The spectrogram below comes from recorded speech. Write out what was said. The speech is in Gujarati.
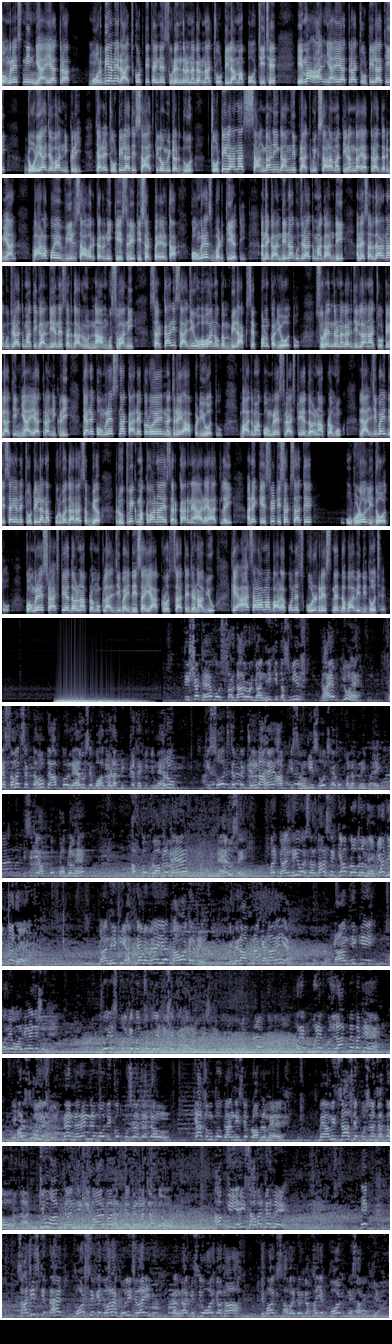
કોંગ્રેસની ન્યાયયાત્રા મોરબી અને રાજકોટથી થઈને સુરેન્દ્રનગરના ચોટીલામાં પહોંચી છે એમાં આ ન્યાયયાત્રા ચોટીલાથી ડોળિયા જવા નીકળી ત્યારે ચોટીલાથી સાત કિલોમીટર દૂર ચોટીલાના સાંગાણી ગામની પ્રાથમિક શાળામાં તિરંગા યાત્રા દરમિયાન બાળકોએ વીર સાવરકરની કેસરી ટી શર્ટ પહેરતા કોંગ્રેસ ભડકી હતી અને ગાંધીના ગુજરાતમાં ગાંધી અને સરદારના ગુજરાતમાંથી ગાંધી અને સરદારનું નામ ભૂસવાની સરકારી સાજીવ હોવાનો ગંભીર આક્ષેપ પણ કર્યો હતો સુરેન્દ્રનગર જિલ્લાના ચોટીલાથી ન્યાયયાત્રા નીકળી ત્યારે કોંગ્રેસના કાર્યકરોએ નજરે આ પડ્યું હતું બાદમાં કોંગ્રેસ રાષ્ટ્રીય દળના પ્રમુખ લાલજીભાઈ દેસાઈ અને ચોટીલાના પૂર્વ ધારાસભ્ય ઋત્વિક મકવાણાએ સરકારને આડે હાથ લઈ અને કેસરી ટી શર્ટ સાથે ઉઘડો લીધો હતો કોંગ્રેસ રાષ્ટ્રીય દલના પ્રમુખ લાલજીભાઈ દેસાઈએ આક્રોશ સાથે જણાવ્યું કે આ શાળામાં બાળકોને સ્કૂલ ડ્રેસને દબાવી દીધો છે ટી-શર્ટ હે વો સરદાર ઓર ગાંધી કી તસવીર ગાયબ ક્યુ હે મે સમજ સકતા હું કે આપકો નેહરુ સે બહોત બડા દિક્કત હે ક્યોકી નેહરુ કી સોચ જબ તક જીંદા હે આપકી સંઘી સોચ હે વો પનપ નહીં પાહેગી કિસી ભી આપકો પ્રોબ્લેમ હે આપકો પ્રોબ્લેમ હે નેહરુ સે पर गांधी और सरदार से क्या प्रॉब्लम है क्या दिक्कत है गांधी की हत्या में मैं ये दावा करके कि मेरा अपना कहना नहीं है गांधी की और ये ऑर्गेनाइजेशन है जो ये स्कूल के बच्चों को ये टी पहना रहे और ये पूरे गुजरात में बटे हैं हर स्कूल में मैं नरेंद्र मोदी को पूछना चाहता हूँ क्या तुमको गांधी से प्रॉब्लम है मैं अमित शाह से पूछना चाहता हूँ क्यों आप गांधी की बार बार हत्या करना चाहते हो आपके यही सावरकर ने एक साजिश के तहत गौडसे के द्वारा गोली चलाई कंधा किसी और का था दिमाग सावरकर का था यह कोर्ट ने साबित किया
